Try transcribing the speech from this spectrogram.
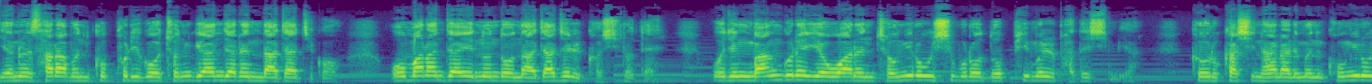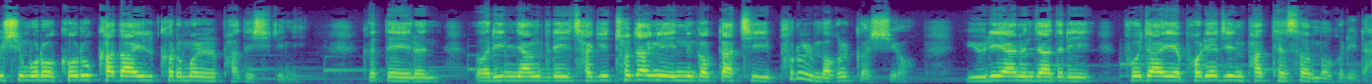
여느 사람은 구풀이고 존귀한 자는 낮아지고 오만한 자의 눈도 낮아질 것이로되 오직 망군의 여호와는 정의로우심으로 높임을 받으시며 거룩하신 하나님은 공의로우심으로 거룩하다 일컬음을 받으시리니 그때에는 어린 양들이 자기 초장에 있는 것 같이 풀을 먹을 것이요 유리하는 자들이 부자의 버려진 밭에서 먹으리라.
